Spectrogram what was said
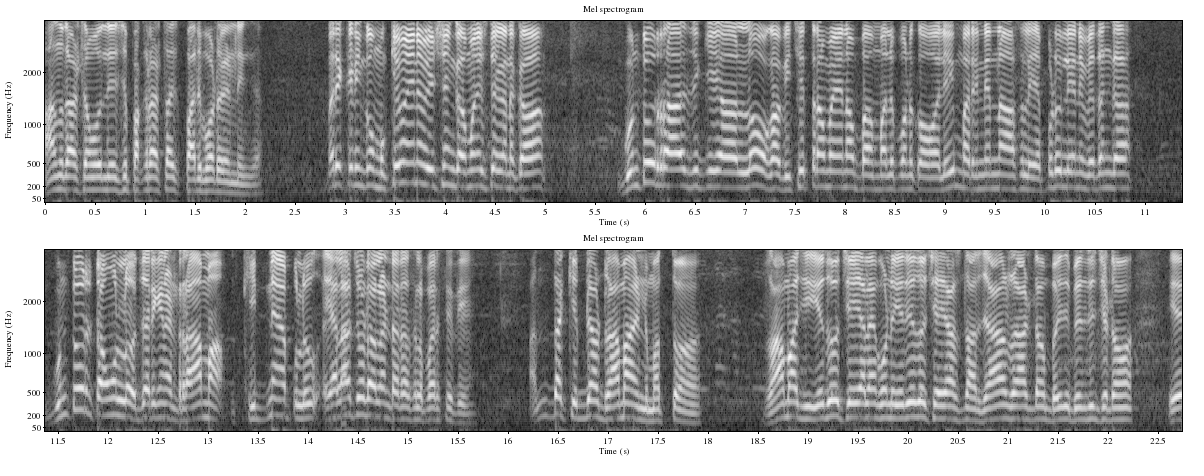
ఆంధ్ర రాష్ట్రం వదిలేసి పక్క రాష్ట్రానికి పారిపోవడం అండి ఇంకా. మరి ఇక్కడ ఇంకో ముఖ్యమైన విషయం గమనిస్తే కనుక గుంటూరు రాజకీయాల్లో ఒక విచిత్రమైన బ- మలుపు అనుకోవాలి. మరి నిన్న అసలు ఎప్పుడూ లేని విధంగా గుంటూరు టౌన్లో జరిగిన డ్రామా కిడ్నాప్లు ఎలా చూడాలంటారు అసలు పరిస్థితి? అంతా కిడ్నాప్ డ్రామా అండి మొత్తం. రామాజీ ఏదో చేయాలనుకుంటే ఏదేదో చేసేస్తున్నారు జగన్ రావడం బెదిరించడం ఏ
